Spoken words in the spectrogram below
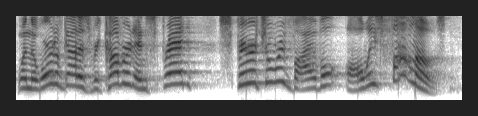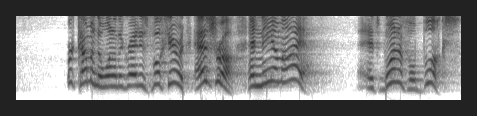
when the word of God is recovered and spread, spiritual revival always follows. We're coming to one of the greatest books here, Ezra and Nehemiah. It's wonderful books.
